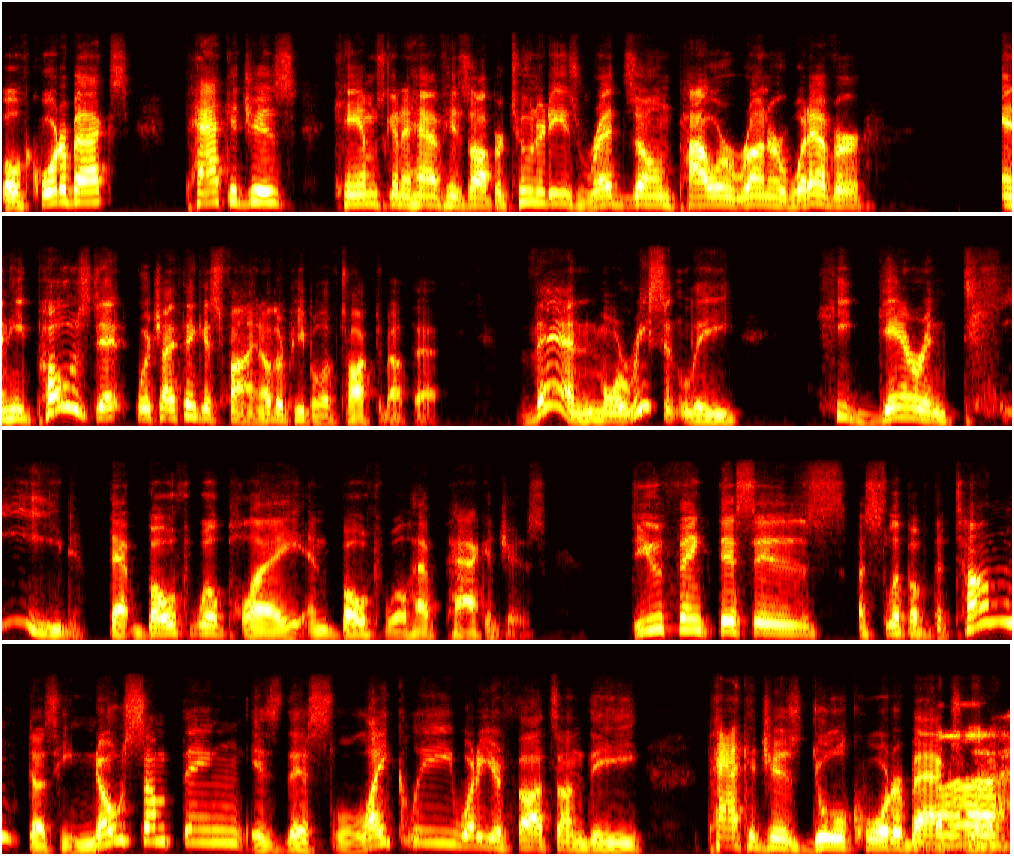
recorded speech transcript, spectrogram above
both quarterbacks, packages. Cam's going to have his opportunities, red zone, power runner, whatever. And he posed it, which I think is fine. Other people have talked about that. Then, more recently, he guaranteed that both will play and both will have packages. Do you think this is a slip of the tongue? Does he know something? Is this likely? What are your thoughts on the packages, dual quarterbacks? Uh,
